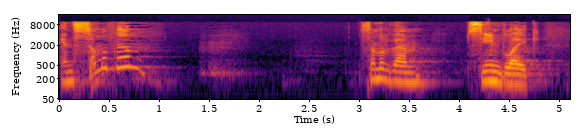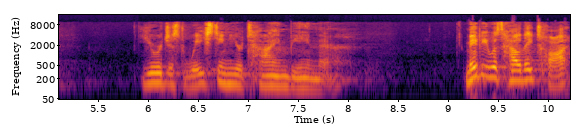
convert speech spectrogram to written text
And some of them, some of them seemed like you were just wasting your time being there. Maybe it was how they taught.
